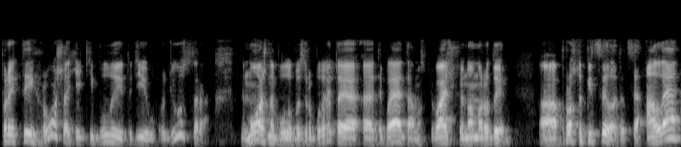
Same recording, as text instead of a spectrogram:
при тих грошах, які були тоді у продюсера, можна було би зробити е, тебе там співачкою номер один. Просто підсилити це, але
